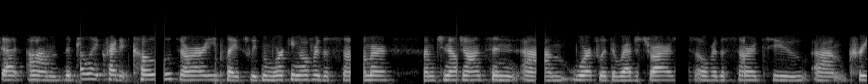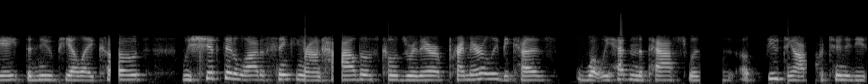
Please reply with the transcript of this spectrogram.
that um, the PLA credit codes are already in place. We've been working over the summer um, Janelle Johnson um, worked with the registrars over the summer to um, create the new PLA codes. We shifted a lot of thinking around how those codes were there, primarily because what we had in the past was a few opportunities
